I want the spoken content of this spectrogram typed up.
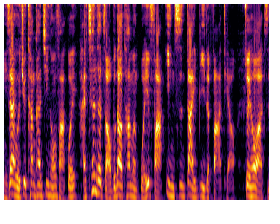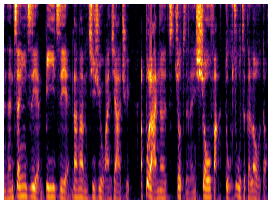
你再回去看看金融法规，还真的找不到他们违法印制代币的法条。最后啊，只能睁一只眼闭一只眼，让他们继续玩下去啊，不然呢，就只能修法堵住这个漏洞。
